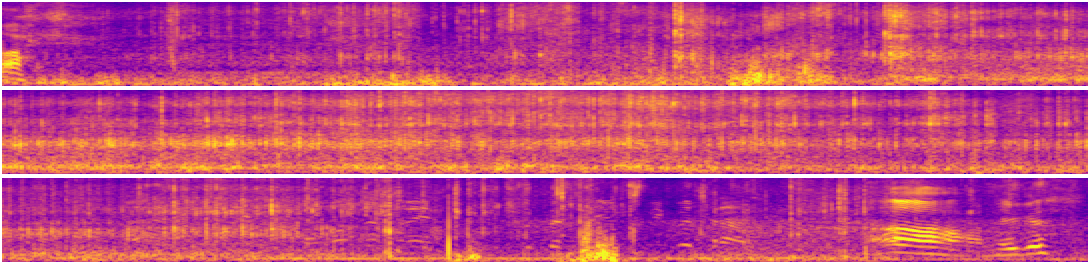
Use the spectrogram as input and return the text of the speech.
Fuck. Oh, nigga.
